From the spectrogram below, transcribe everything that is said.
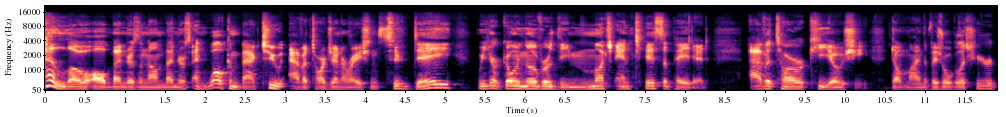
Hello, all benders and non benders, and welcome back to Avatar Generations. Today, we are going over the much anticipated Avatar Kyoshi. Don't mind the visual glitch here,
